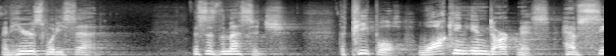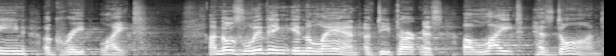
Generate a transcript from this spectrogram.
And here's what he said This is the message. The people walking in darkness have seen a great light. On those living in the land of deep darkness, a light has dawned.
